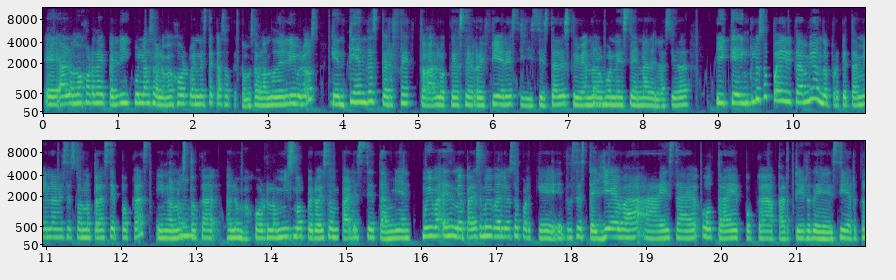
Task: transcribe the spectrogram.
eh, a lo mejor de películas o a lo mejor en este caso que estamos hablando de libros, que entiendes perfecto a lo que se refiere si, si está describiendo alguna escena de la ciudad y que incluso puede ir cambiando porque también a veces son otras épocas y no nos toca a lo mejor lo mismo, pero eso me parece también muy me parece muy valioso porque entonces te lleva a esa otra época a partir de cierto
